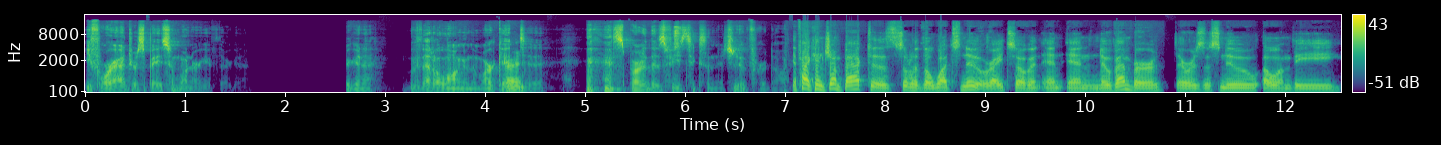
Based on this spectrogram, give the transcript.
V4 address space and wondering if they're gonna they're gonna move that along in the market right. to, as part of this V6 initiative for adoption. If I can jump back to sort of the what's new, right? So in, in, in November, there was this new OMB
